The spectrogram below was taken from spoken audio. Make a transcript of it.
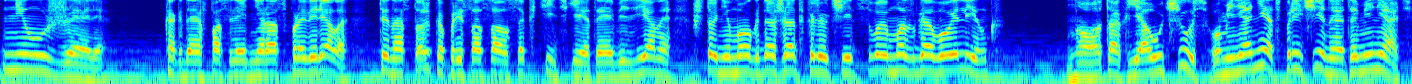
Неужели? Когда я в последний раз проверяла, ты настолько присосался к титьке этой обезьяны, что не мог даже отключить свой мозговой линк. Но так я учусь, у меня нет причины это менять.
